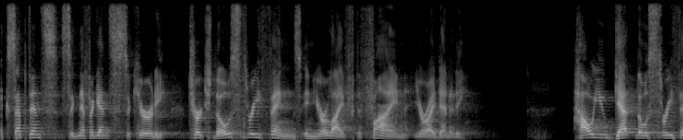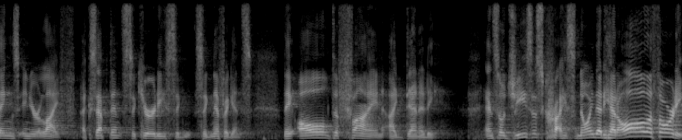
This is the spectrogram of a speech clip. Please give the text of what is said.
Acceptance, significance, security. Church, those three things in your life define your identity. How you get those three things in your life acceptance, security, significance they all define identity. And so, Jesus Christ, knowing that he had all authority,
